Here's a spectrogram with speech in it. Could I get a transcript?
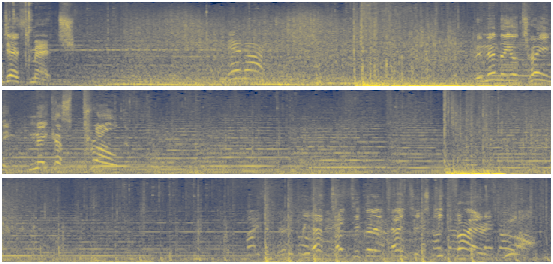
Deathmatch. Remember your training. Make us proud. We have tactical advantage. Keep firing.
